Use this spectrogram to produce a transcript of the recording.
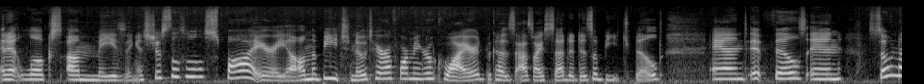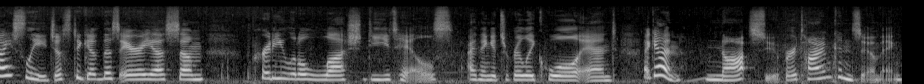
and it looks amazing. It's just this little spa area on the beach. No terraforming required because, as I said, it is a beach build, and it fills in so nicely just to give this area some pretty little lush details. I think it's really cool and again, not super time consuming.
